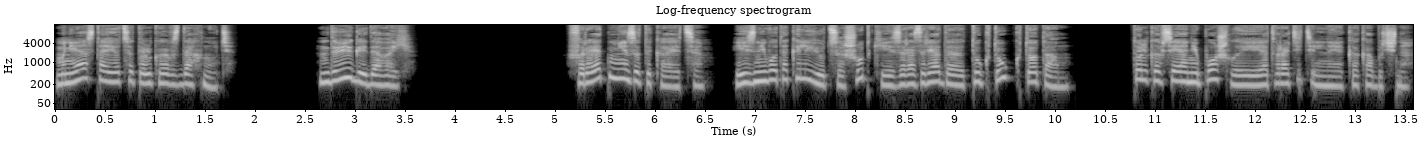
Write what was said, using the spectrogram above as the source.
Мне остается только вздохнуть. Двигай давай. Фред не затыкается. Из него так и льются шутки из разряда «тук-тук, кто там?». Только все они пошлые и отвратительные, как обычно.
